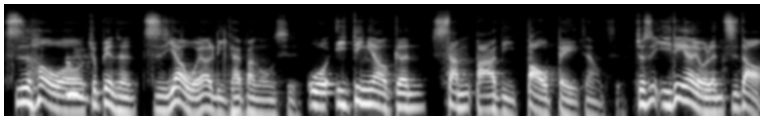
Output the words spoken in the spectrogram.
之后哦嗯就变成只要我要离开办公室，我一定要跟 somebody 报备，这样子，就是一定要有人知道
